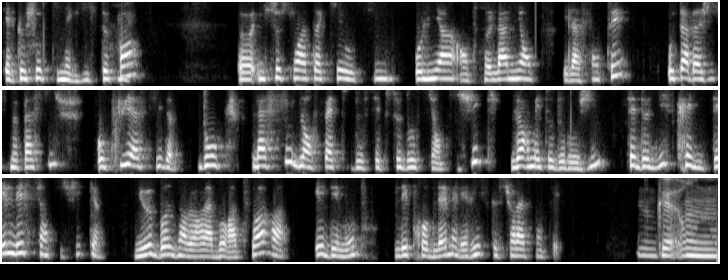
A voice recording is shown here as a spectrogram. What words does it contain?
Quelque chose qui n'existe pas. Euh, ils se sont attaqués aussi au lien entre l'amiante et la santé, au tabagisme passif, aux pluies acides. Donc, la cible, en fait, de ces pseudo-scientifiques, leur méthodologie, c'est de discréditer les scientifiques qui, eux, bossent dans leur laboratoire et démontrent les problèmes et les risques sur la santé. Donc, euh, on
